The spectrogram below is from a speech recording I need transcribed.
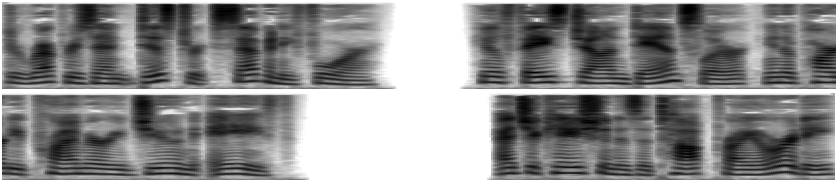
to represent District 74. He'll face John Dantzler in a party primary June 8. Education is a top priority,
